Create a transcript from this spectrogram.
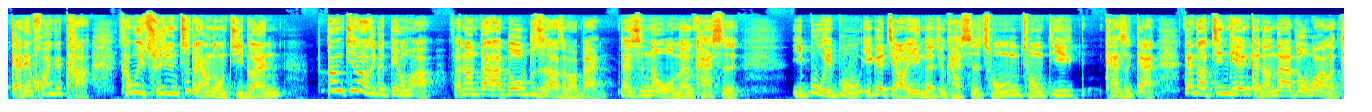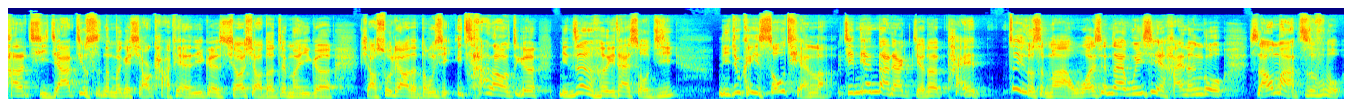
改天换个卡。他会出现这两种极端。当接到这个电话，反正大家都不知道怎么办。但是呢，我们开始一步一步、一个脚印的就开始从从低开始干，干到今天，可能大家都忘了他的起家就是那么个小卡片，一个小小的这么一个小塑料的东西，一插到这个你任何一台手机。你就可以收钱了。今天大家觉得太这有什么？我现在微信还能够扫码支付，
